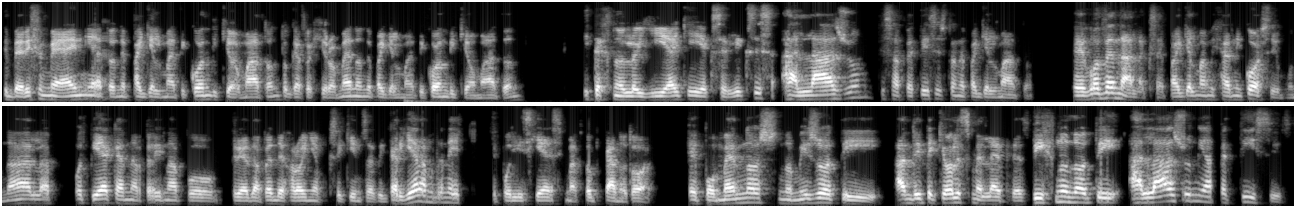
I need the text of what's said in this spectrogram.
την περίφημη έννοια των επαγγελματικών δικαιωμάτων, των κατοχυρωμένων επαγγελματικών δικαιωμάτων. Η τεχνολογία και οι εξελίξεις αλλάζουν τις απαιτήσεις των επαγγελμάτων. Εγώ δεν άλλαξα επάγγελμα, μηχανικός ήμουνα, αλλά ό,τι έκανα πριν από 35 χρόνια που ξεκίνησα την καριέρα μου δεν έχει και πολύ σχέση με αυτό που κάνω τώρα. Επομένως, νομίζω ότι αν δείτε και όλες τις μελέτες, δείχνουν ότι αλλάζουν οι απαιτήσεις.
